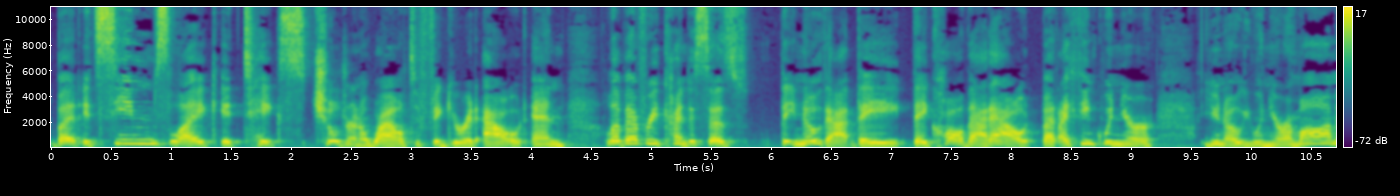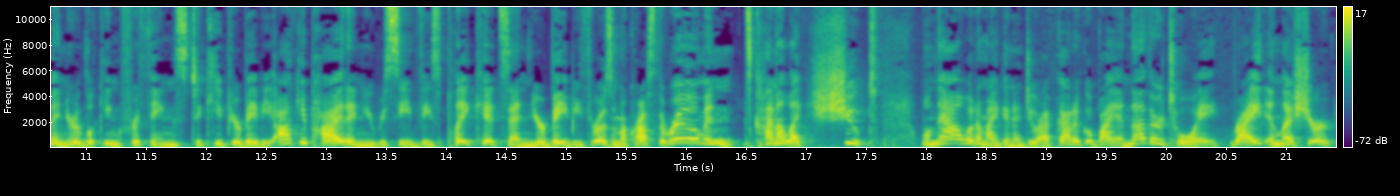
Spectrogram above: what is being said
but it seems like it takes children a while to figure it out. And Lovevery kind of says they know that. They, they call that out. But I think when you're, you know, when you're a mom and you're looking for things to keep your baby occupied and you receive these play kits and your baby throws them across the room and it's kind of like, shoot, well, now what am I going to do? I've got to go buy another toy, right? Unless you're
